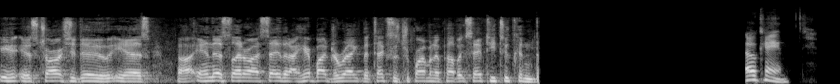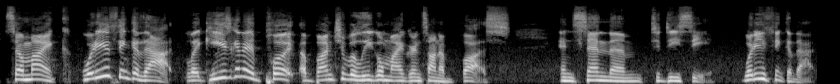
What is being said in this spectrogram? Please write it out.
is charged to do is, uh, in this letter, I say that I hereby direct the Texas Department of Public Safety to conduct Okay. So, Mike, what do you think of that? Like, he's going to put a bunch of illegal migrants on a bus and send them to DC. What do you think of that?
